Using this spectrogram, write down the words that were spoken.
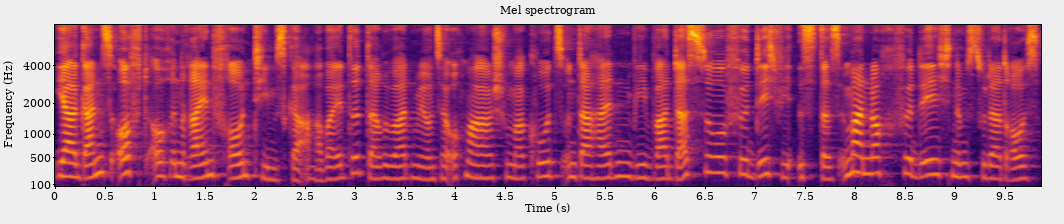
ja ganz oft auch in reinen Frauenteams gearbeitet. Darüber hatten wir uns ja auch mal schon mal kurz unterhalten. Wie war das so für dich? Wie ist das immer noch für dich? Nimmst du da draus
